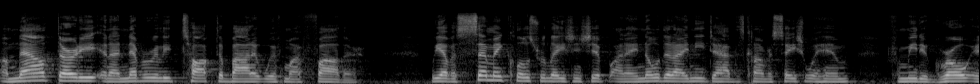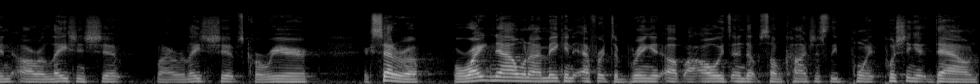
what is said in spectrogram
I'm now 30 and I never really talked about it with my father. We have a semi close relationship, and I know that I need to have this conversation with him for me to grow in our relationship, my relationships, career, etc. But right now, when I make an effort to bring it up, I always end up subconsciously point, pushing it down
